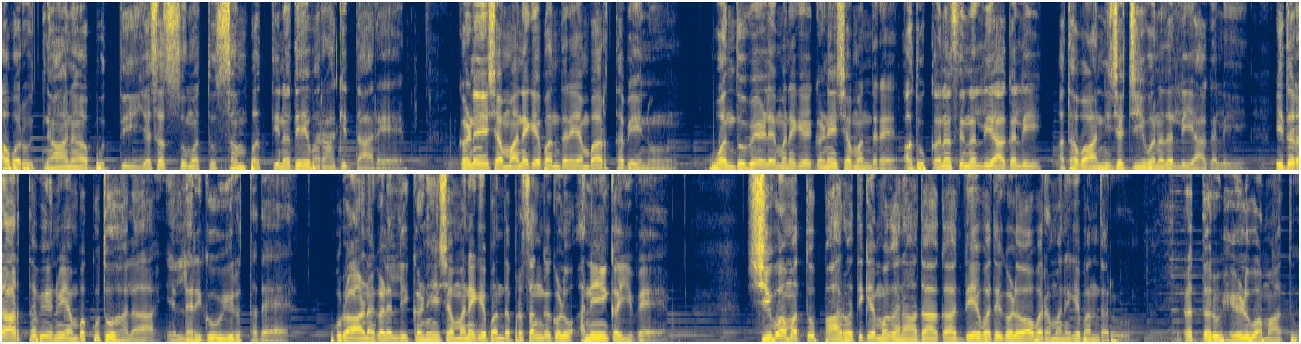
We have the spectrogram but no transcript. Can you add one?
ಅವರು ಜ್ಞಾನ, ಬುದ್ಧಿ, ಯಶಸ್ಸು ಮತ್ತು ಸಂಪತ್ತಿನ ದೇವರಾಗಿದ್ದಾರೆ. ಗಣೇಶ ಮನೆಗೆ ಬಂದರೆ ಎಂಬ ಅರ್ಥವೇನು? ಒಂದು ವೇಳೆ ಮನೆಗೆ ಗಣೇಶ ಬಂದರೆ ಅದು ಕನಸಿನಲ್ಲಿ ಆಗಲಿ ಅಥವಾ ನಿಜ ಜೀವನದಲ್ಲಿ ಆಗಲಿ, ಇದರ ಅರ್ಥವೇನು ಎಂಬ ಕುತೂಹಲ ಎಲ್ಲರಿಗೂ ಇರುತ್ತದೆ. ಪುರಾಣಗಳಲ್ಲಿ ಗಣೇಶ ಮನೆಗೆ ಬಂದ ಪ್ರಸಂಗಗಳು ಅನೇಕ ಇವೆ. ಶಿವ ಮತ್ತು ಪಾರ್ವತಿಗೆ ಮಗನಾದಾಗ ದೇವತೆಗಳು ಅವರ ಮನೆಗೆ ಬಂದರು. ವೃದ್ಧರು ಹೇಳುವ ಮಾತು,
